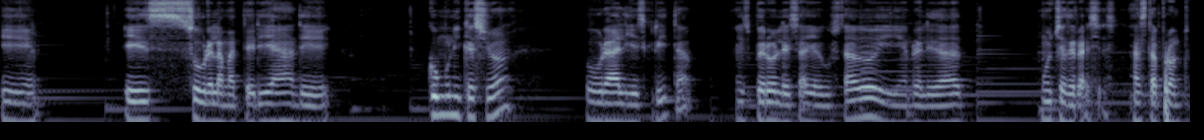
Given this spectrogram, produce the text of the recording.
eh, es sobre la materia de comunicación oral y escrita. Espero les haya gustado y en realidad muchas gracias. Hasta pronto.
